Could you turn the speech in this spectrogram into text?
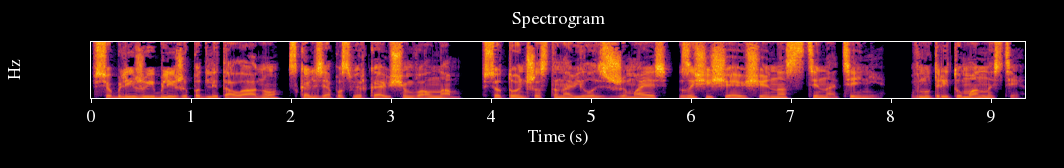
Все ближе и ближе подлетало оно, скользя по сверкающим волнам. Все тоньше становилось, сжимаясь, защищающая нас стена тени. Внутри туманности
